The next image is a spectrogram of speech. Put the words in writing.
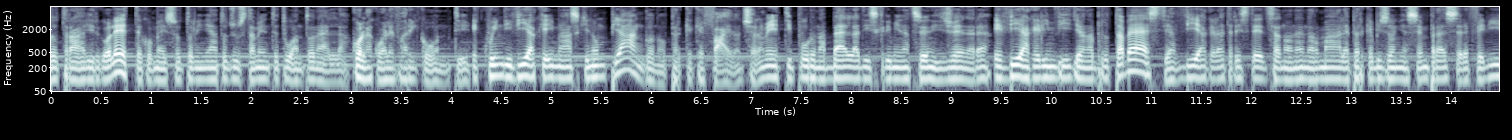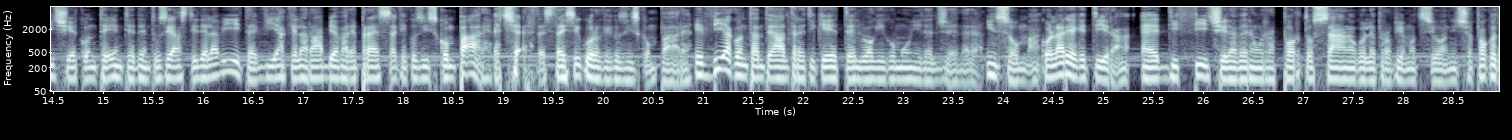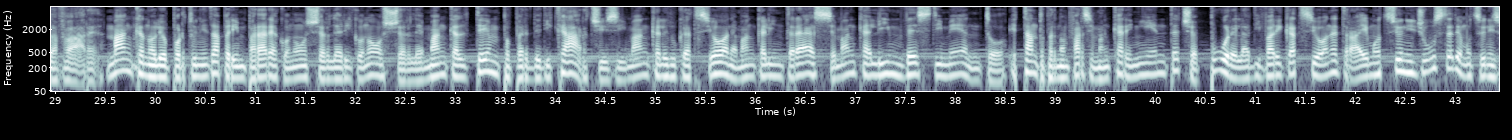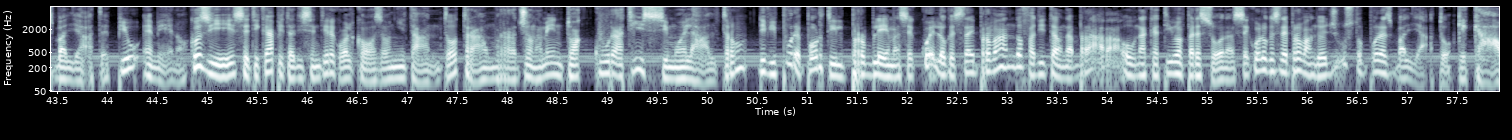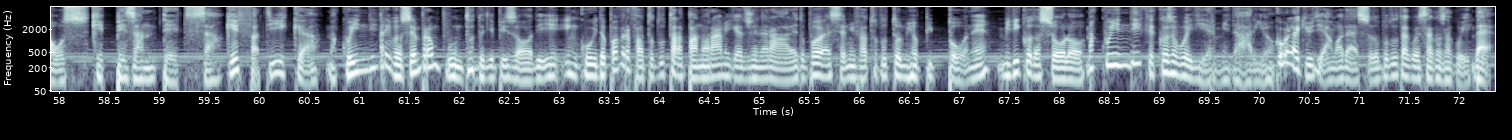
messo tra virgolette, come hai sottolineato giustamente tu Antonella, con la quale fare i conti. E quindi via che i maschi non piangono, perché che fai? Non ce la metti pure una bella discriminazione di genere? E via che l'invidia è una brutta bestia, via che la tristezza non è normale perché bisogna sempre essere felici e contenti ed entusiasti della vita, e via che la rabbia va repressa che così scompare. E certo, stai sicuro che così scompare. E via con tante altre etichette e luoghi comuni del genere. Insomma, con l'aria che tira è difficile avere un rapporto sano con le proprie emozioni, c'è poco da fare. Mancano le opportunità per imparare a conoscerle e riconoscerle, manca il tempo per dedicarcisi, manca l'educazione, manca l'interesse, manca l'investimento. E tanto per non farsi mancare niente c'è pure la divaricazione tra emozioni giuste ed emozioni sbagliate, più e meno. Così, se ti capita di sentire qualcosa ogni tanto, tra un ragionamento accuratissimo e l'altro, devi pure porti il problema se quello che stai provando fa di te una brava o una cattiva persona, se quello che stai provando è giusto oppure sbagliato. Che caos, che pesantezza, che fatica. Ma quindi arrivo sempre a un punto degli episodi in cui dopo aver fatto tutta la panoramica generale, dopo essermi fatto tutto il mio pippone, mi dico da solo, ma quindi che cosa vuoi dirmi Dario? Come la chiudiamo adesso dopo tutta questa cosa qui? Beh,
